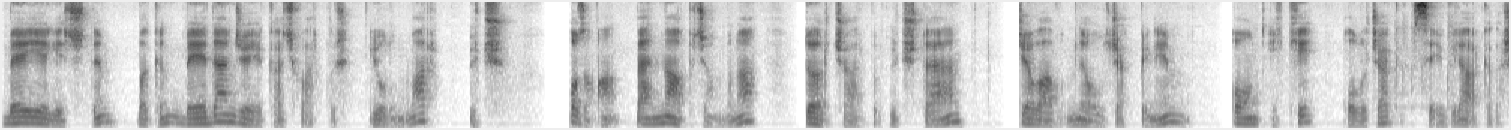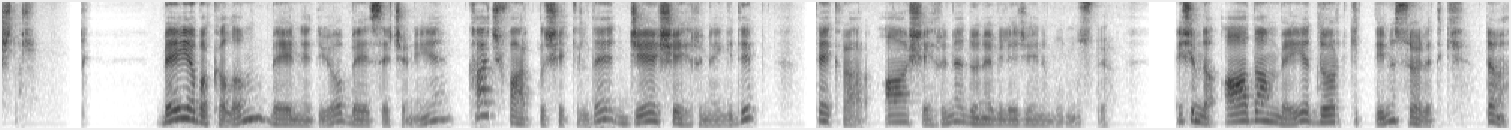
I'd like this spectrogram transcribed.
B'ye geçtim. Bakın B'den C'ye kaç farklı yolum var? 3. O zaman ben ne yapacağım buna? 4 çarpı 3'ten cevabım ne olacak benim? 12 olacak sevgili arkadaşlar. B'ye bakalım. B ne diyor? B seçeneği. Kaç farklı şekilde C şehrine gidip tekrar A şehrine dönebileceğini bulunuz diyor. E şimdi A'dan B'ye 4 gittiğini söyledik. Değil mi?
